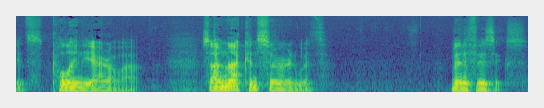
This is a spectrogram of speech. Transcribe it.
It's pulling the arrow out. So I'm not concerned with metaphysics.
